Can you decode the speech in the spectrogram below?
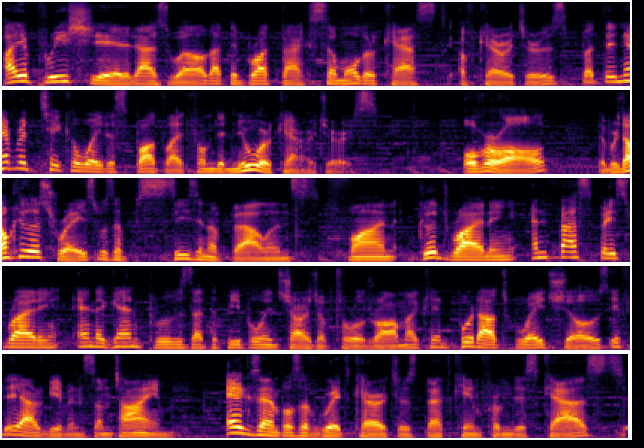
I appreciated as well that they brought back some older cast of characters, but they never take away the spotlight from the newer characters. Overall, The Ridonkulous Race was a season of balance, fun, good writing, and fast-paced writing, and again proves that the people in charge of Total Drama can put out great shows if they are given some time. Examples of great characters that came from this cast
